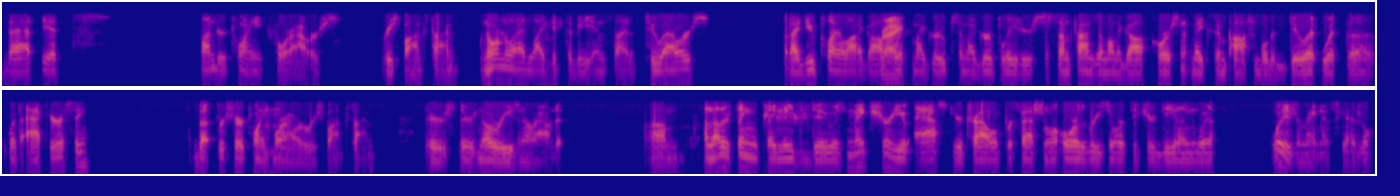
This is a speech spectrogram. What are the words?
that it's under 24 hours response time. Normally, I'd like it to be inside of two hours, but I do play a lot of golf Right. with my groups and my group leaders. So sometimes I'm on the golf course and it makes it impossible to do it with the with accuracy. But for sure, mm-hmm. 24 hour response time. There's there's no reason around it. Um, another thing that they need to do is make sure you ask your travel professional or the resort that you're dealing with, what is your maintenance schedule?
